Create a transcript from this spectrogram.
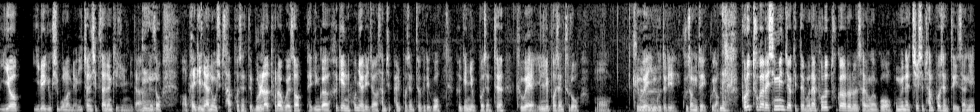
2억 265만 명, 2014년 기준입니다. 네. 그래서 어, 백인이 한 54%, 물라토라고 해서 백인과 흑인 혼혈이죠. 38% 그리고 흑인 6%, 그 외 1, 2%로 뭐 그외 인구들이 구성이 돼 있고요. 네. 포르투갈의 식민지였기 때문에 포르투갈어를 사용하고 국민의 73% 이상이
